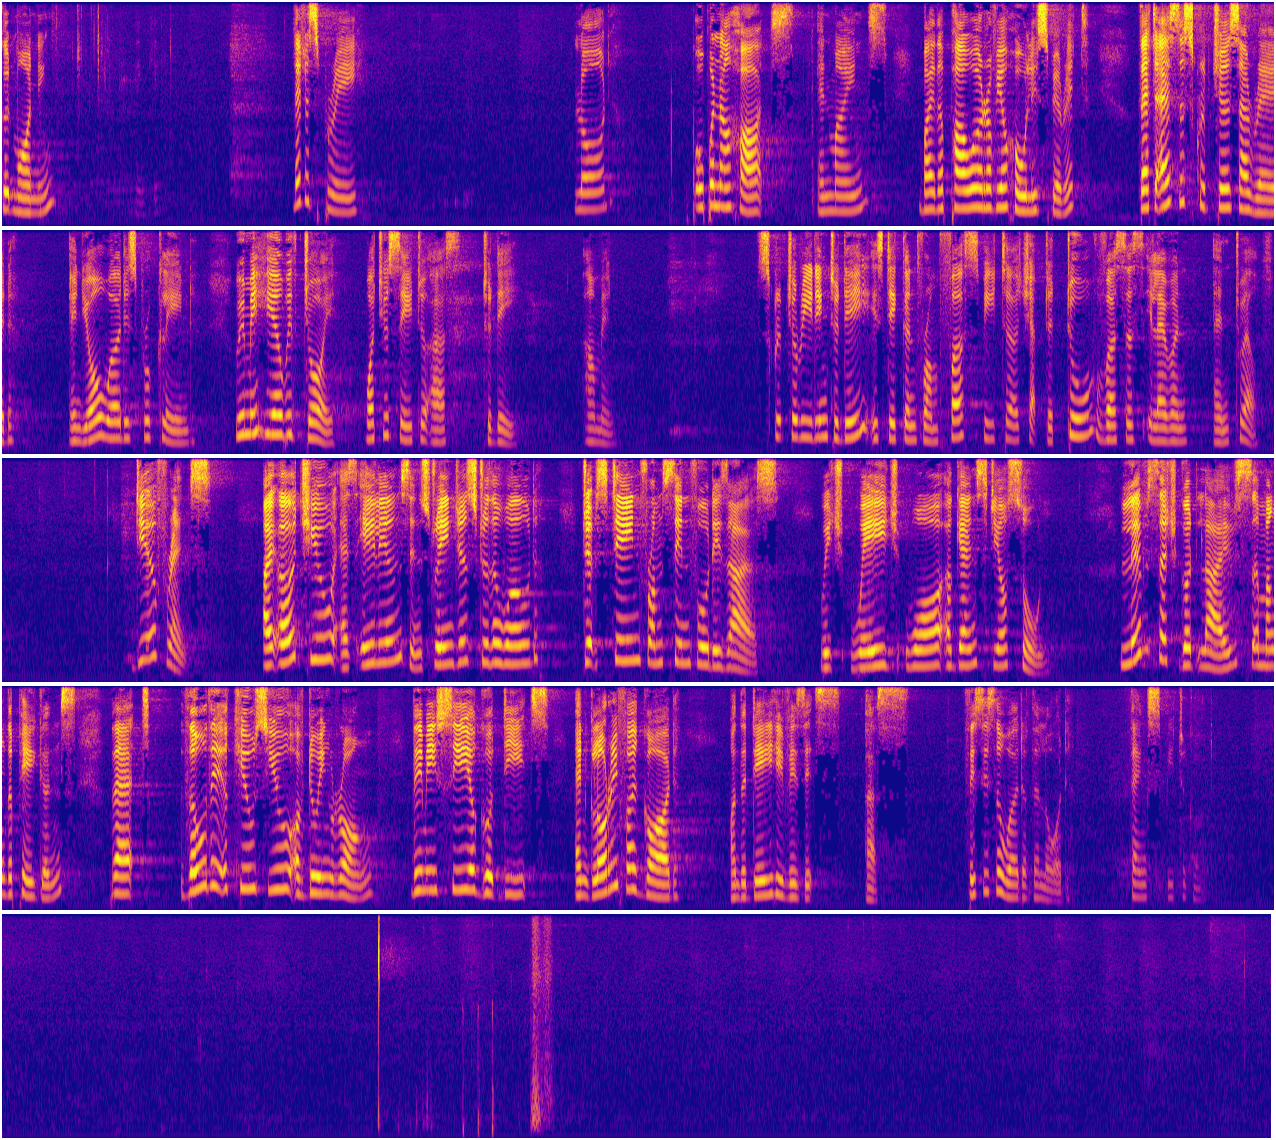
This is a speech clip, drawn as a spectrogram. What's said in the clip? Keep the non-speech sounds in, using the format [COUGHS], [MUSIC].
Good morning. Thank you. Let us pray. Lord, open our hearts and minds by the power of your Holy Spirit, that as the scriptures are read and your word is proclaimed, we may hear with joy what you say to us today. Amen. Scripture reading today is taken from 1 Peter chapter 2 verses 11 and 12. Dear friends, I urge you as aliens and strangers to the world to abstain from sinful desires which wage war against your soul. Live such good lives among the pagans that though they accuse you of doing wrong, they may see your good deeds and glorify God on the day he visits us. This is the word of the Lord. Thanks be to God.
